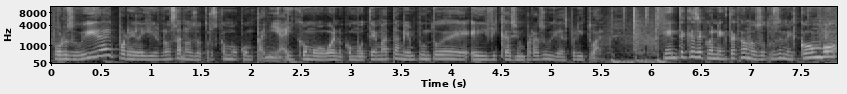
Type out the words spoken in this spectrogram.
por su vida y por elegirnos a nosotros como compañía y como, bueno, como tema también punto de edificación para su vida espiritual. Gente que se conecta con nosotros en el combo,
